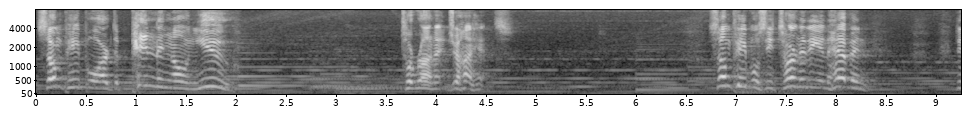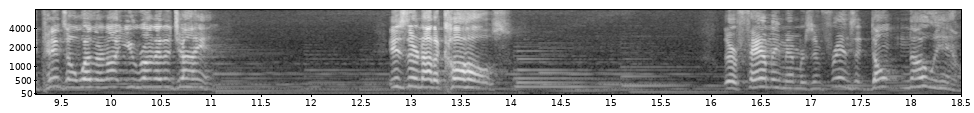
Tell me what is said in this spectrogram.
Some people are depending on you to run at giants. Some people's eternity in heaven depends on whether or not you run at a giant. Is there not a cause? There are family members and friends that don't know Him.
